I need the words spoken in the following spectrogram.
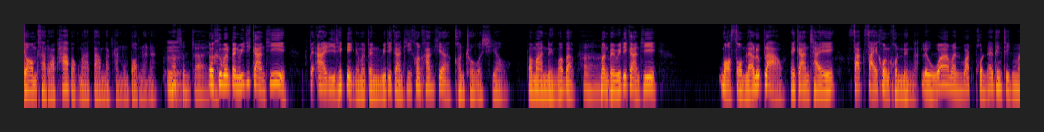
ยอมสารภาพออกมาตามหลักฐานปลอมๆนั้นนะอืมน่าสนใจเออคือมันเป็นวิธีการที่เป็น ID เทคนิคเนี่ยมันเป็นวิธีการที่ค่อนข้างที่จะ controversial ประมาณหนึ่งว่าแบบอ่ามัมันเป็นวิธีการที่เหมาะสมแล้วหรือเปล่า ในการใช้ซักไซ้คนคนหนึ่งอะหรือว่ามันวัดผลได้จริงๆไหม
